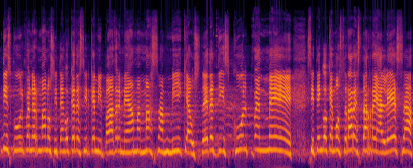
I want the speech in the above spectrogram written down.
Disculpen hermanos, si tengo que decir que mi padre me ama más a mí que a ustedes. Discúlpenme si tengo que mostrar esta realeza.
